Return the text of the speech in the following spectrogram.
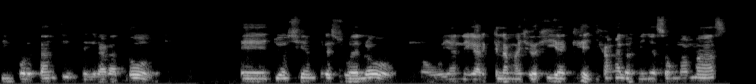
importante integrar a todos. Eh, yo siempre suelo, no voy a negar que la mayoría que llevan a los niños son mamás,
